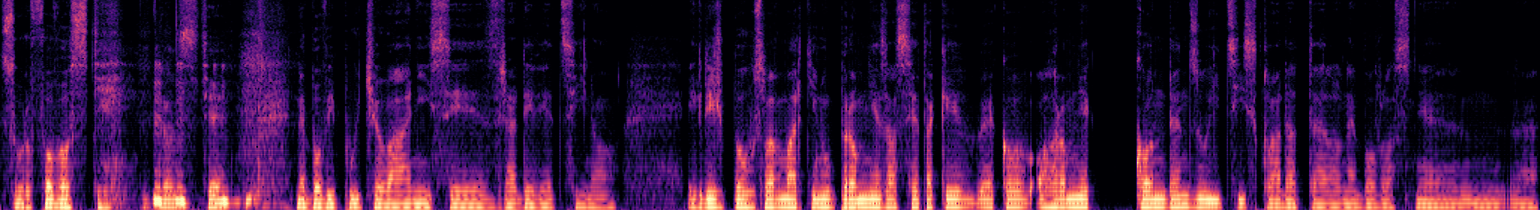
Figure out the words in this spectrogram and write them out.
surfovosti prostě, nebo vypůjčování si z řady věcí. No. I když Bohuslav Martinů pro mě zase taky jako ohromně kondenzující skladatel nebo vlastně mm, eh,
